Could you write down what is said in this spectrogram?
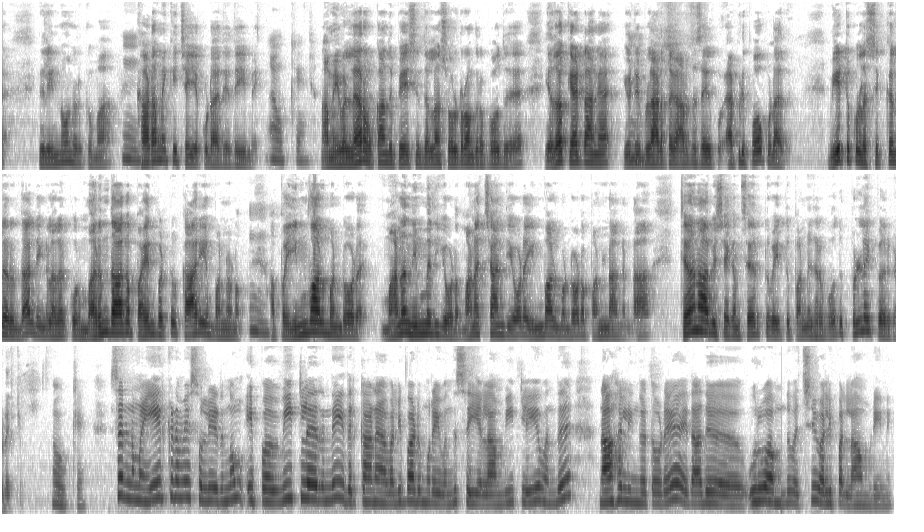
இதில் இன்னொன்று இருக்குமா? கடமைக்கு செய்யக்கூடாது எதையுமே. நாம் இவ்வளோ நேரம் உட்காந்து பேசி இதெல்லாம் சொல்கிறோங்கிற போது ஏதோ கேட்டாங்க யூடியூப்பில் அடுத்த அடுத்த செய்தி அப்படி போகக்கூடாது. வீட்டுக்குள்ள சிக்கல் இருந்தால் நீங்கள் அதற்கு ஒரு மருந்தாக பயன்பட்டு காரியம் பண்ணணும். அப்போ இன்வால்மெண்ட்டோட மன நிம்மதியோட மனச்சாந்தியோட இன்வால்மெண்ட்டோட பண்ணாங்கன்னா தேனாபிஷேகம் சேர்த்து வைத்து பண்ணுகிற போது பிள்ளை பேர் கிடைக்கும். ஓகே. சார் நம்ம ஏற்கனவே சொல்லியிருந்தோம். இப்போ வீட்டில் இருந்தே இதற்கான வழிபாடு முறை வந்து செய்யலாம். வீட்டிலேயே வந்து நாகலிங்கத்தோட ஏதாவது உருவம் வந்து வச்சு வழிபடலாம் அப்படின்னு.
